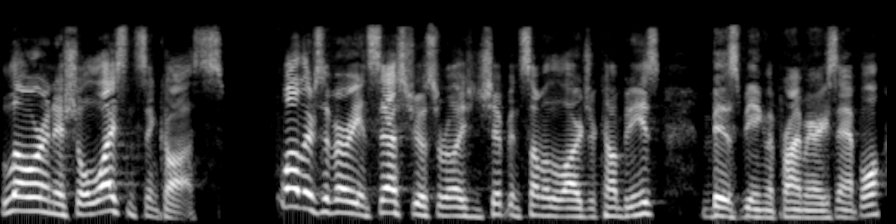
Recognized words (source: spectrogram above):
lower initial licensing costs. While there's a very incestuous relationship in some of the larger companies, Viz being the primary example,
